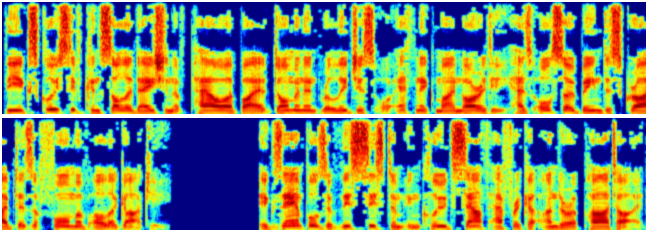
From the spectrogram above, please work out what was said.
The exclusive consolidation of power by a dominant religious or ethnic minority has also been described as a form of oligarchy. Examples of this system include South Africa under apartheid,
